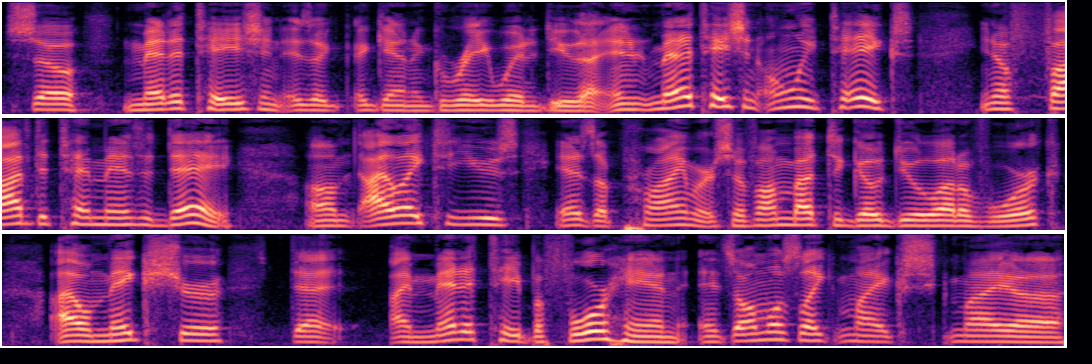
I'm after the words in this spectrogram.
So meditation is a, again a great way to do that. And meditation only takes you know five to ten minutes a day. Um, I like to use it as a primer. So if I'm about to go do a lot of work, I'll make sure that I meditate beforehand. It's almost like my my uh,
